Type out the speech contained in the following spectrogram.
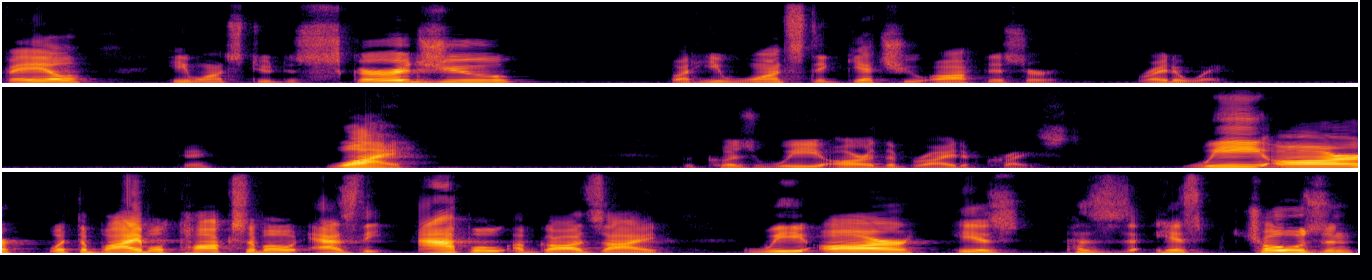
fail. He wants to discourage you, but he wants to get you off this earth right away. Okay? Why? Because we are the bride of Christ. We are what the Bible talks about as the apple of God's eye. We are his, his chosen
